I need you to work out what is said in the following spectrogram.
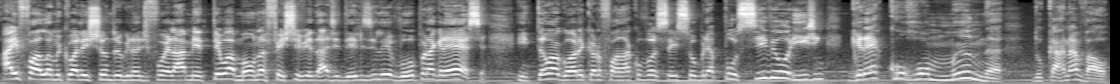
aí falamos que o Alexandre o Grande foi lá, meteu a mão na festividade deles e levou para a Grécia. Então agora eu quero falar com vocês sobre a possível origem greco-romana do carnaval.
